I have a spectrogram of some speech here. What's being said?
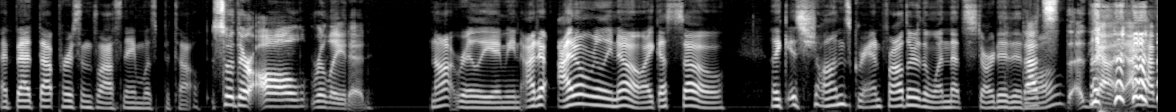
I bet that person's last name was Patel. So they're all related. Not really. I mean, I don't, I don't really know. I guess so. Like, is Shaan's grandfather the one that started it That's all? th- yeah. I have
